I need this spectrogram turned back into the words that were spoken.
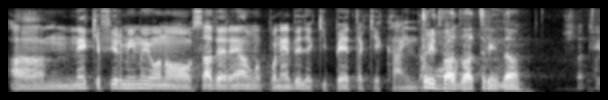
A, neke firme imaju ono, sada je realno ponedeljak i petak je kinda. 3-2-2-3, da. Šta 3,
